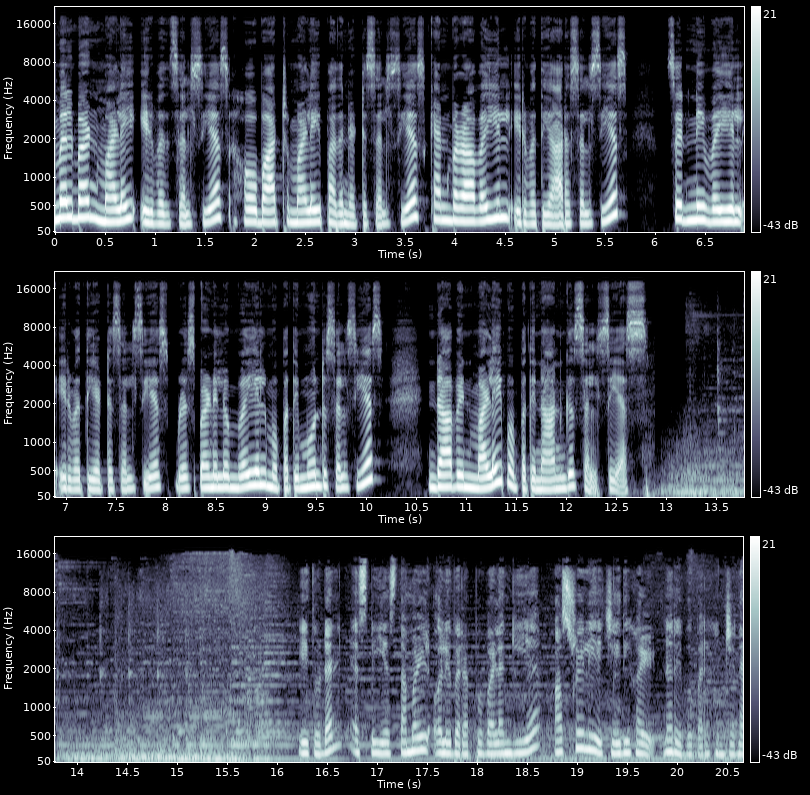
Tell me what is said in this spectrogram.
மெல்பர்ன் மழை இருபது செல்சியஸ் ஹோபார்ட் மழை பதினெட்டு செல்சியஸ் கன்பரா வெயில் இருபத்தி ஆறு செல்சியஸ் சிட்னி வெயில் இருபத்தி எட்டு செல்சியஸ் பிரிஸ்பனிலும் வெயில் முப்பத்தி மூன்று செல்சியஸ் டாவின் மழை முப்பத்தி நான்கு செல்சியஸ் இத்துடன் எஸ்பிஎஸ் தமிழ் ஒலிபரப்பு வழங்கிய ஆஸ்திரேலிய செய்திகள் நிறைவு பெறுகின்றன.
